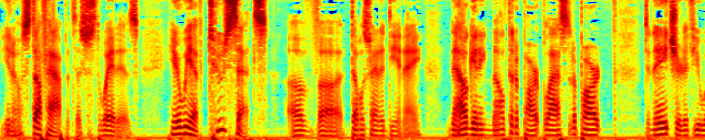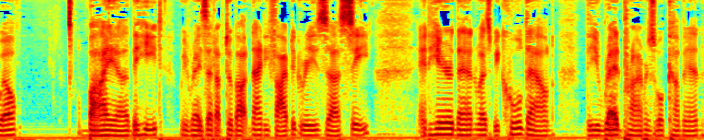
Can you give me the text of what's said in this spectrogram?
you know, stuff happens. That's just the way it is. Here we have two sets of uh, double-stranded DNA now getting melted apart, blasted apart, denatured, if you will, by uh, the heat. We raise that up to about 95 degrees uh, C. And here then, as we cool down, the red primers will come in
